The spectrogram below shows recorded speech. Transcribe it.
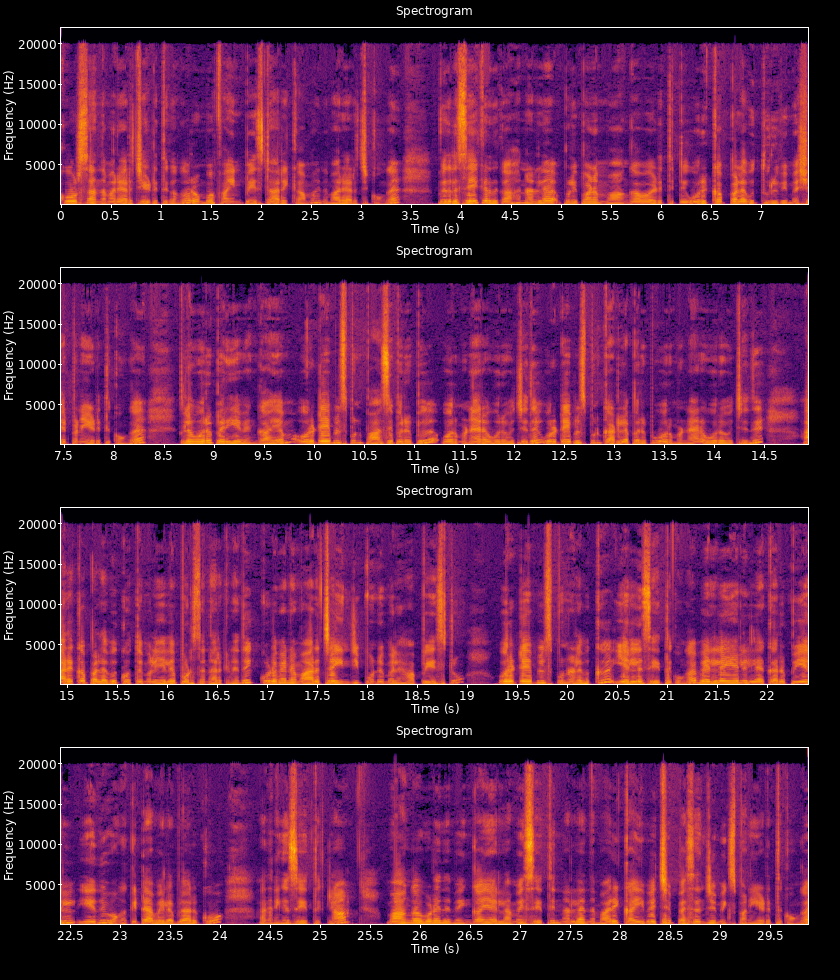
கோர்ஸாக அந்த மாதிரி அரைச்சி எடுத்துக்கோங்க. ரொம்ப ஃபைன் பேஸ்ட்டாக அரைக்காமல் இந்த மாதிரி அரைச்சிக்கோங்க. இப்போ இதில் சேர்க்கறதுக்காக நல்ல புளிப்பான மாங்காவை எடுத்துகிட்டு ஒரு கப் அளவு துருவி மெஷர் பண்ணி எடுத்துக்கோங்க. இதில் ஒரு பெரிய வெங்காயம் ஒரு டேபிள் ஸ்பூன் பாசிப்பருப்பு ஒரு மணி நேரம் ஊற வச்சது ஒரு டேபிள் ஸ்பூன் கடலைப்பருப்பு ஒரு மணி நேரம் ஊற வச்சது அரை கப் அளவு கொத்தமல்லி இலை பொடிசா நறுக்கினது கூடவே நம்ம அரைச்ச இஞ்சி பூண்டு மிளகாய் பேஸ்ட்டும் ஒரு டேபிள் ஸ்பூன் அளவுக்கு எள்ளு சேர்த்துக்கோங்க. வெள்ளை எல் இல்லை கருப்பு எல் எது உங்ககிட்ட அவைலபிளாக இருக்கோ அதை நீங்கள் சேர்த்துக்கலாம். மாங்காய் கூட இந்த வெங்காயம் எல்லாமே சேர்த்து நல்லா இந்த மாதிரி கை கை வச்சு பிசைஞ்சு மிக்ஸ் பண்ணி எடுத்துக்கோங்க.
